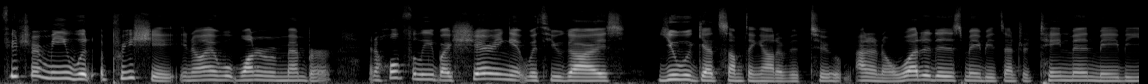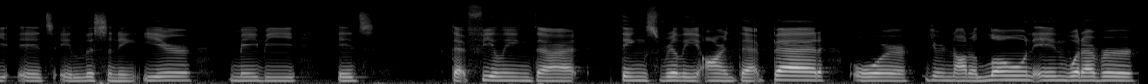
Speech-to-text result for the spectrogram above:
future me would appreciate, you know, I would want to remember. And hopefully, by sharing it with you guys, you would get something out of it too. I don't know what it is. Maybe it's entertainment, maybe it's a listening ear, maybe it's that feeling that things really aren't that bad or you're not alone in whatever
